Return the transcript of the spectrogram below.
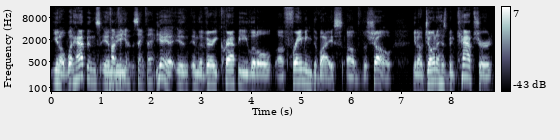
you know, what happens in If I'm the thinking of the same thing. Yeah, yeah, in in the very crappy little uh, framing device of the show, you know, Jonah has been captured,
